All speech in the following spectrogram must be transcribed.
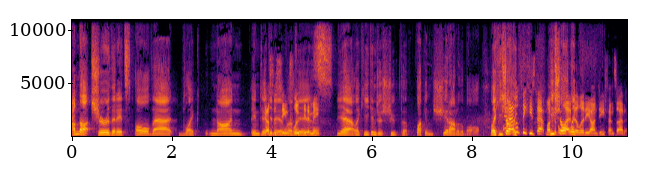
I'm not sure that it's all that like non-indicative Doesn't seem of fluky his. to me. Yeah, like he can just shoot the fucking shit out of the ball. Like he And shot. I don't like, think he's that much he of a shot, like- liability on defense either.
